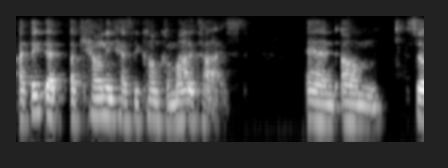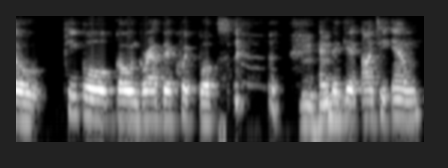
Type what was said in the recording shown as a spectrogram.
I think that accounting has become commoditized, and um, so people go and grab their QuickBooks, mm-hmm. and they get Auntie M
